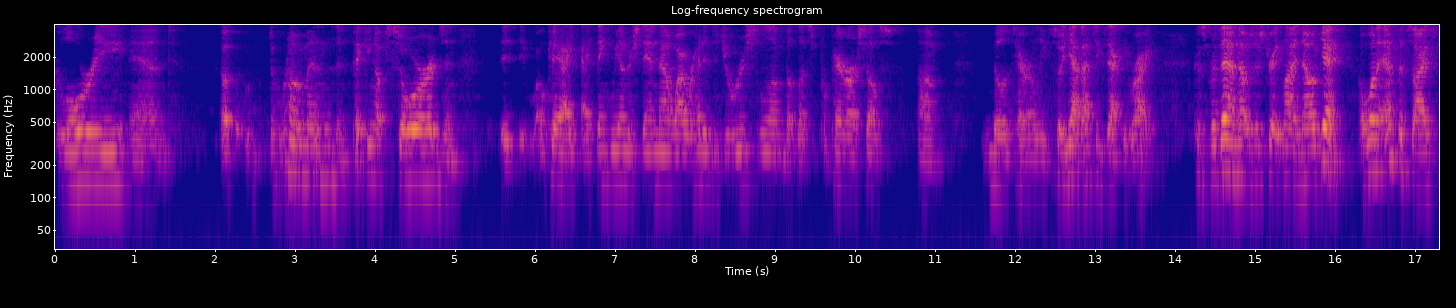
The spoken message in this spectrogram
glory and uh, the Romans and picking up swords. And it, it, okay, I, I, think we understand now why we're headed to Jerusalem, but let's prepare ourselves um, militarily. So yeah, that's exactly right because for them that was a straight line. Now, again, I want to emphasize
